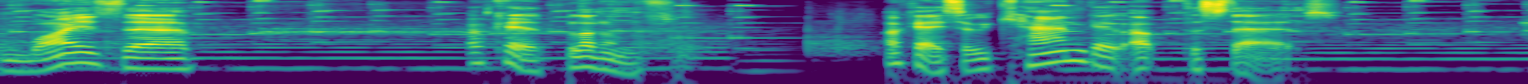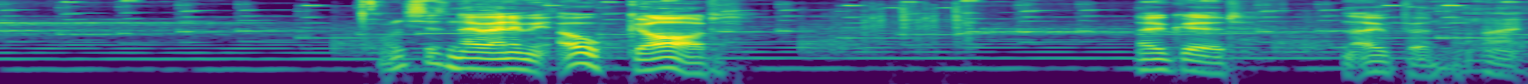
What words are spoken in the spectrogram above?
And why is there... Okay, blood on the floor. Okay, so we can go up the stairs. At least there's no enemy. Oh, God. No good. And open. Alright.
